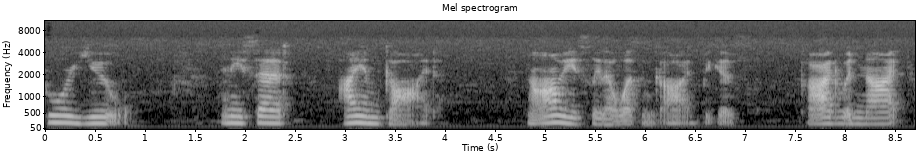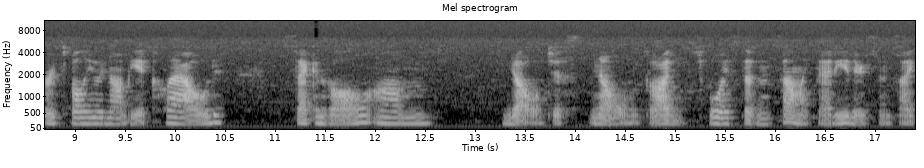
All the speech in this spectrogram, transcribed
"Who are you?" And he said, "I am God." Now, obviously, that wasn't God because God would not. First of all, he would not be a cloud. Second of all, um, no, just no, God's voice doesn't sound like that either, since I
